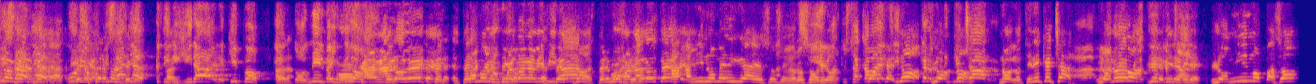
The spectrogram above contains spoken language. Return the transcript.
no Comesaña, Julio Comesaña dirigirá el equipo en Ahora, 2022. Ojalá Espera, lo dejen. espera, espera un para que momentico. vuelvan a eliminar. Espera- no, espera un Ojalá los dejen. A, mí no me diga eso, señor Sí, Osorio. porque usted acaba de decir no, que lo lo- tienen que no, echar. no, lo tienen que echar. Ah, lo mismo, lo mire, mire, mire, lo mismo pasó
